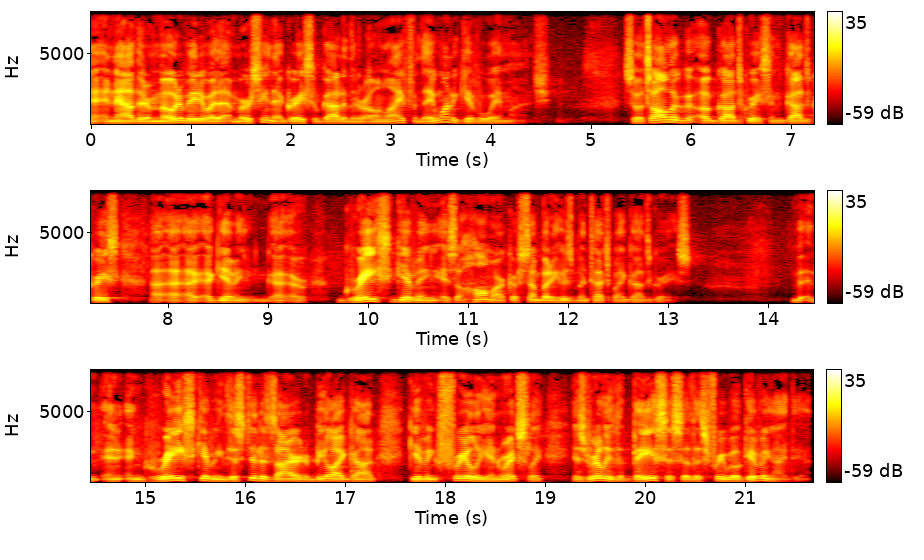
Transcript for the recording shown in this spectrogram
and, and now they're motivated by that mercy and that grace of God in their own life, and they want to give away much. So it's all of God's grace, and God's grace uh, uh, uh giving, uh, or grace giving, is a hallmark of somebody who's been touched by God's grace. And, and, grace giving, just the desire to be like God, giving freely and richly, is really the basis of this free will giving idea.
